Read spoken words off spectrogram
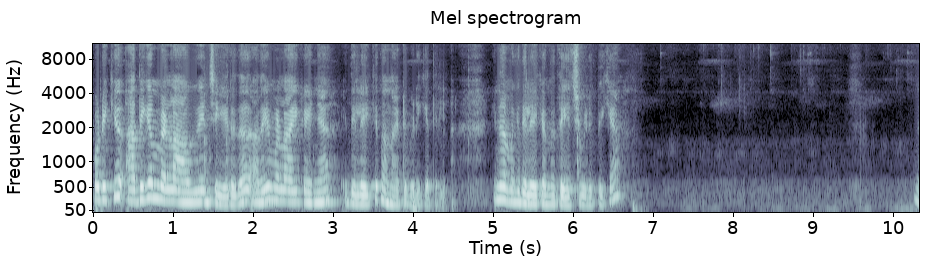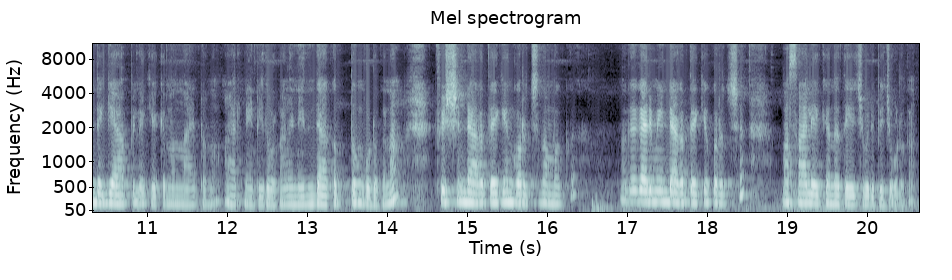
പൊടിക്ക് അധികം വെള്ളം ആവുകയും ചെയ്യരുത്. അധികം വെള്ളമായി കഴിഞ്ഞാൽ ഇതിലേക്ക് നന്നായിട്ട് പിടിക്കത്തില്ല. ഇനി നമുക്കിതിലേക്കൊന്ന് തേച്ച് പിടിപ്പിക്കാം. ഇതിന്റെ ഗ്യാപ്പിലേക്കൊക്കെ നന്നായിട്ടൊന്ന് മാരിനേറ്റ് ചെയ്ത് കൊടുക്കണം. പിന്നെ ഇതിന്റെ അകത്തും കൊടുക്കണം. ഫിഷിന്റെ അകത്തേക്കും കുറച്ച് നമുക്ക് നമുക്ക് കരിമീന്റെ അകത്തേക്ക് കുറച്ച് മസാലയൊക്കെ ഒന്ന് തേച്ച് പിടിപ്പിച്ച് കൊടുക്കണം.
